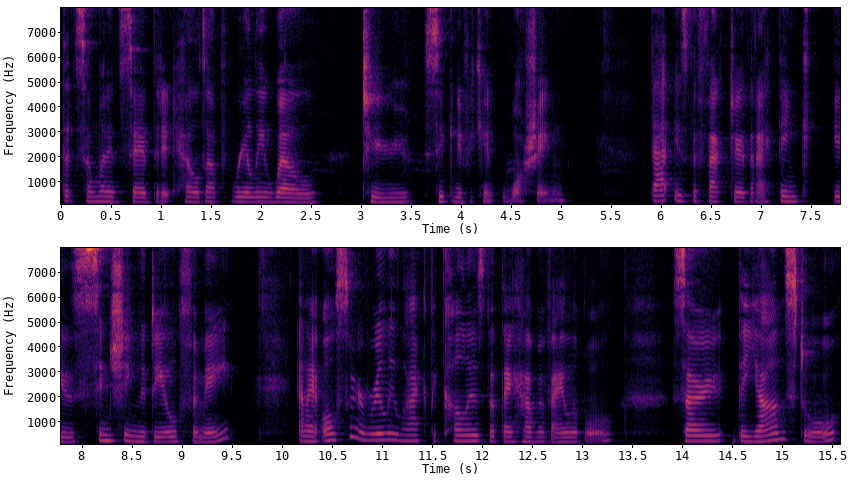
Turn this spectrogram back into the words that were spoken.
that someone had said that it held up really well to significant washing. That is the factor that I think is cinching the deal for me. And I also really like the colours that they have available. So the yarn store,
